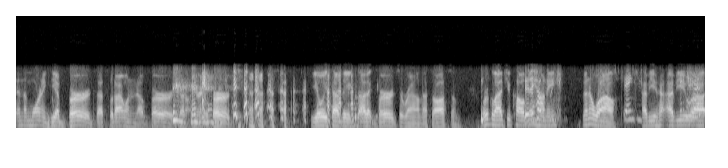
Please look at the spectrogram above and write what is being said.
in the morning. Do you have birds? That's what I want to know. Birds. I don't hear any birds. you always have the exotic birds around. That's awesome. We're glad you called in, honey. me. It's been a while. Thank you. Have you have you It uh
